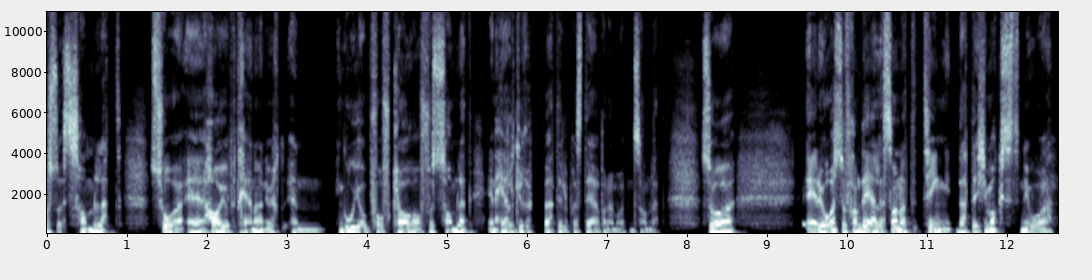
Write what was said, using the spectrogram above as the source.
også samlet. Så er, har jo treneren gjort en, en, god jobb for å klare å få samlet en hel gruppe til å prestere på den måten samlet. Så er det jo også fremdeles sånn at ting Dette er ikke maksnivået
